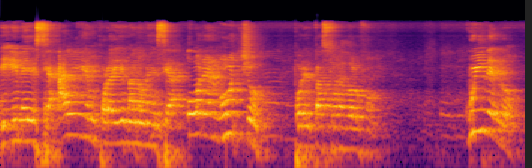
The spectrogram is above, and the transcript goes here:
y, y me decía, alguien por ahí, hermano, me decía, oren mucho por el pastor Adolfo. Cuídenlo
